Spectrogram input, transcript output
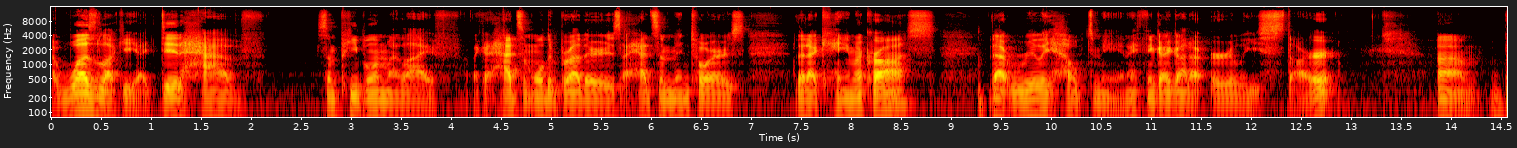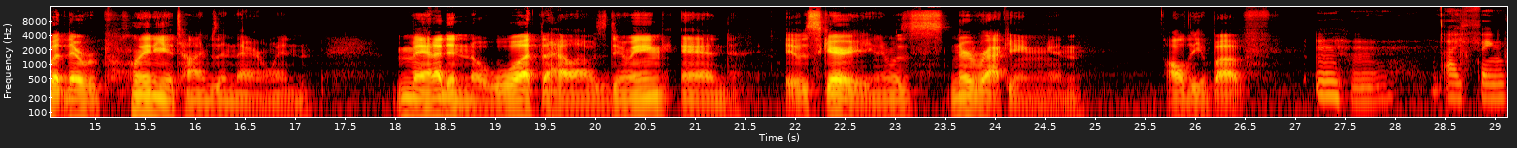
I was lucky. I did have some people in my life. Like I had some older brothers. I had some mentors that I came across that really helped me. And I think I got an early start. Um, but there were plenty of times in there when, man, I didn't know what the hell I was doing. And it was scary and it was nerve wracking and all the above. Mm-hmm. I think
